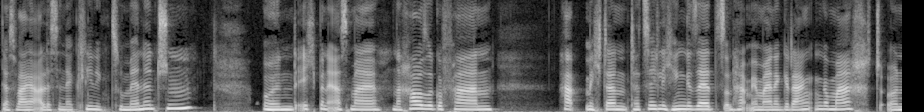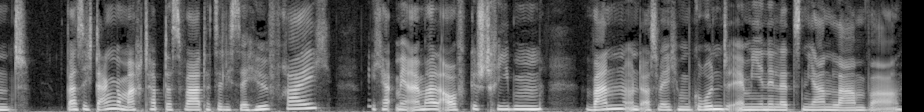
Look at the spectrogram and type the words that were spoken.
Das war ja alles in der Klinik zu managen. Und ich bin erstmal nach Hause gefahren, habe mich dann tatsächlich hingesetzt und habe mir meine Gedanken gemacht. Und was ich dann gemacht habe, das war tatsächlich sehr hilfreich. Ich habe mir einmal aufgeschrieben, wann und aus welchem Grund Emmy in den letzten Jahren lahm war.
